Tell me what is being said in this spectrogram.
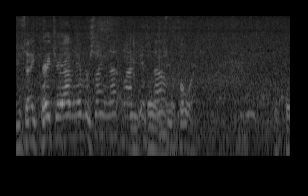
You say, preacher, I've never seen nothing like this done before. Before,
